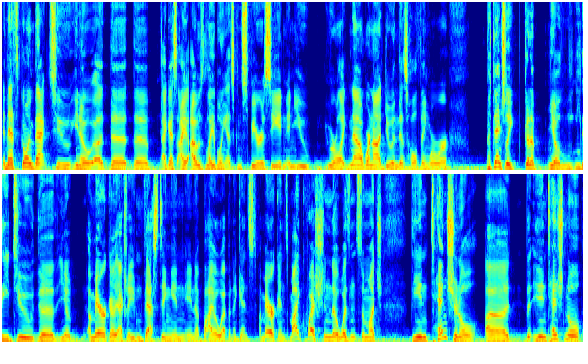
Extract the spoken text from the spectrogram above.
And that's going back to, you know, uh, the, the, I guess I, I was labeling as conspiracy and, and you, you were like, no, we're not doing this whole thing where we're potentially going to you know lead to the you know America actually investing in in a bioweapon against Americans. My question though wasn't so much the intentional uh, the intentional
